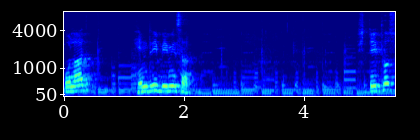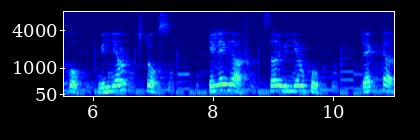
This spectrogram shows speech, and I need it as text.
पोलाद Henry Bessemer, stethoscope William Stokes, telegraph sir William Cooke, tractor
